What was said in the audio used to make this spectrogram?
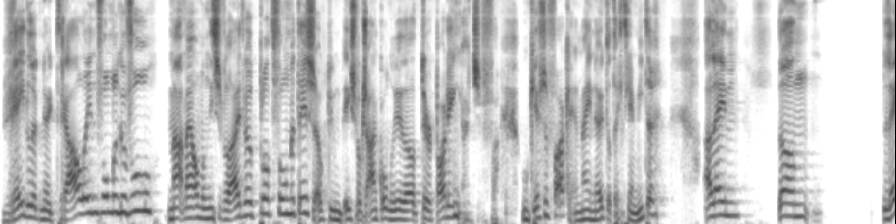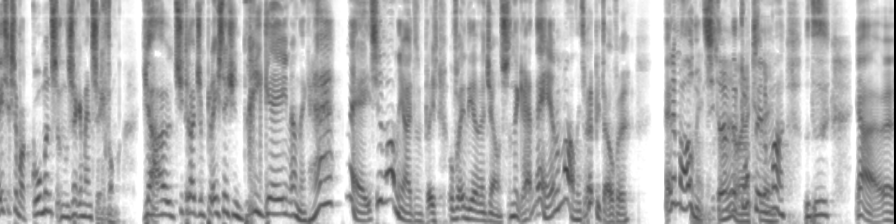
redelijk neutraal in, voor mijn gevoel. Maakt mij allemaal niet zoveel uit welk platform het is. Ook toen Xbox aankondigde dat third party. Who gives a fuck? En mij neukt dat echt geen meter. Alleen, dan lees ik zeg maar comments en dan zeggen mensen echt van... Ja, het ziet eruit als een PlayStation 3 game. En dan denk ik, hè? Nee, het ziet helemaal niet uit als een PlayStation... Of Indiana Jones. Dan denk ik, hè? Nee, helemaal niet. Waar heb je het over? Helemaal niet. Nee, dat ziet er, dat klopt helemaal. Dat is- ja, eh,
